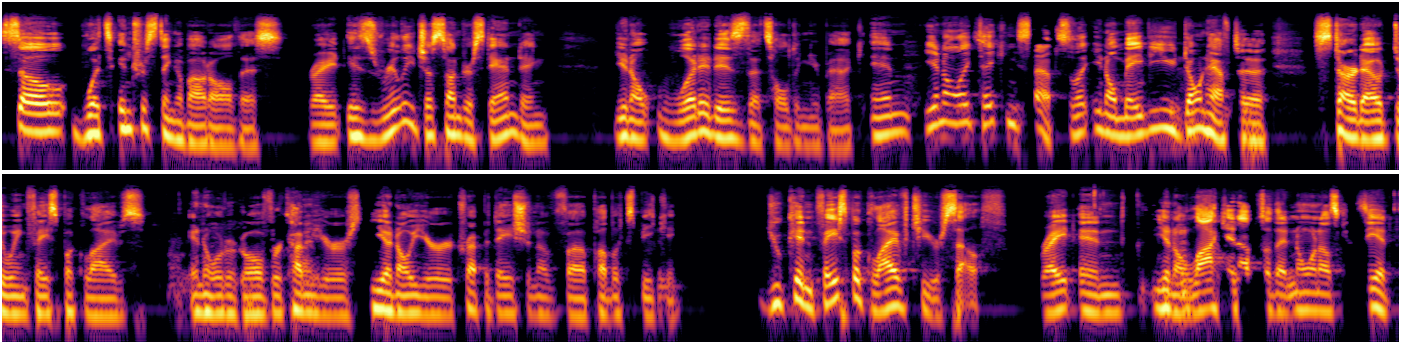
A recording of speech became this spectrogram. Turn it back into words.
so what's interesting about all this, right, is really just understanding you know what it is that's holding you back and you know like taking steps like you know maybe you don't have to start out doing facebook lives in order to overcome right. your you know your trepidation of uh, public speaking. You can facebook live to yourself right and you know mm-hmm. lock it up so that no one else can see it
